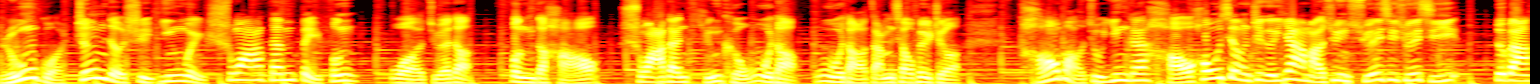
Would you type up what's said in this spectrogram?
如果真的是因为刷单被封，我觉得封得好，刷单挺可恶的，误导咱们消费者。淘宝就应该好好向这个亚马逊学习学习，对吧？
